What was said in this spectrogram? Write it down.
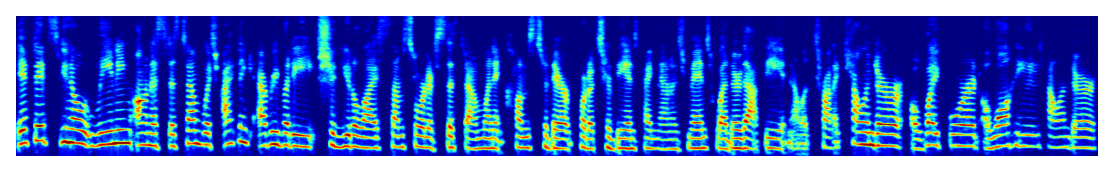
If it's, you know, leaning on a system, which I think everybody should utilize some sort of system when it comes to their productivity and time management, whether that be an electronic calendar, a whiteboard, a wall hanging calendar,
